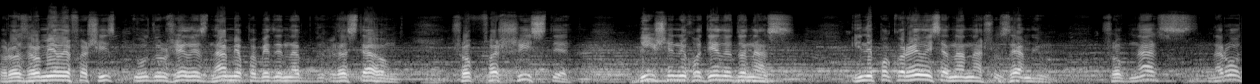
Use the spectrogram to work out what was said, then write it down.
розгромили фашизм і удружили знам'я побіди над розтягом, щоб фашисти більше не ходили до нас і не покорилися на нашу землю, щоб нас народ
